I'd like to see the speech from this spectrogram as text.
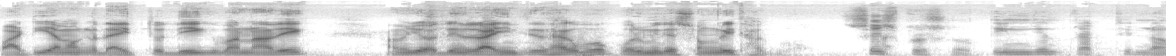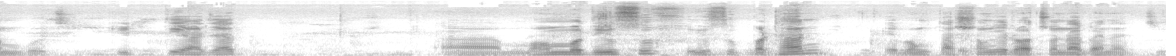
পার্টি আমাকে দায়িত্ব দিক বা না দিক, আমি যতদিন রাজনীতিতে থাকব, কর্মীদের সঙ্গেই থাকব। শেষ প্রশ্ন, তিনজন প্রার্থীর নাম বলছি। কীর্তি আজাদ মোহাম্মদ ইউসুফ ইউসুফ পাঠান এবং তার সঙ্গে রচনা ব্যানার্জি।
